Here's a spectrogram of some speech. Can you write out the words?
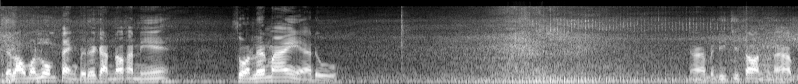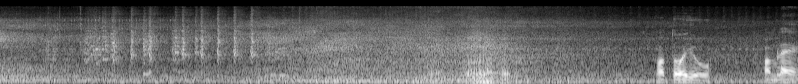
เดี๋ยวเรามาร่วมแต่งไปด้วยกันเนาะคันนี้ ส่วนเลื่อนไม้อะดูอ่าเป็นดิจิตอลนะครับพอตัวอยู่ความแรง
